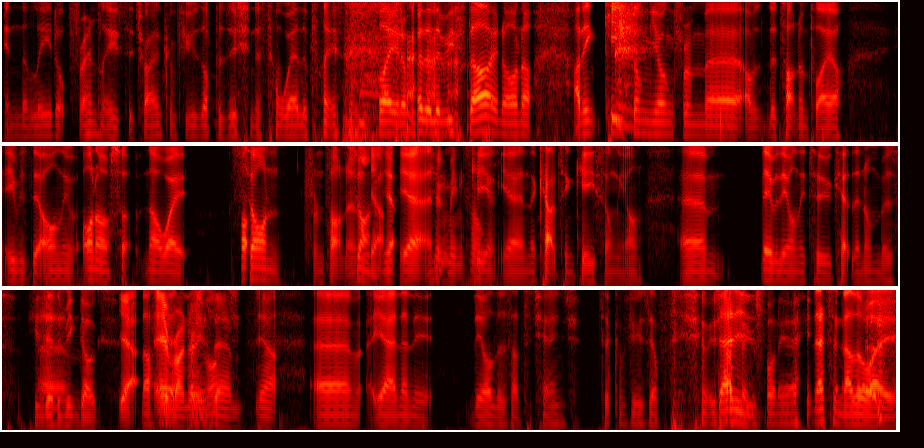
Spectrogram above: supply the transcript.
in the lead-up friendlies to try and confuse opposition as to where the players will be playing and whether they'll be starting or not. I think Ki Sung Young from uh, I was the Tottenham player, he was the only. Oh no, so, no wait, Son from Tottenham. Son, yeah, yep. yeah, and Heung-min Son. Ki, yeah, and the captain Ki Sung Young. Um, they were the only two who kept the numbers. Because they're the big Um, dogs. Yeah, That's everyone pretty knows much. them. Yeah. Um, yeah, and then the the others had to change to confuse the opposition, which That I think is- is funny. Eh? That's another way.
